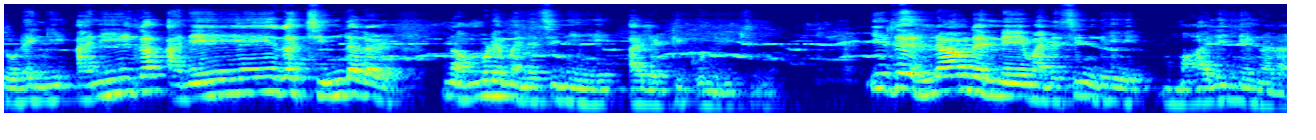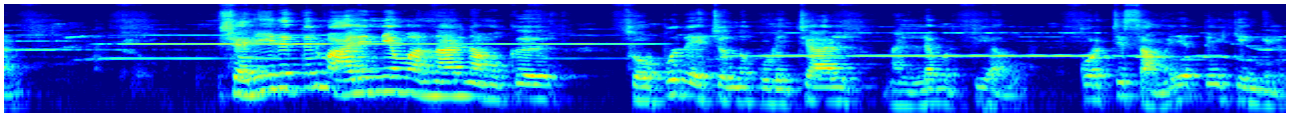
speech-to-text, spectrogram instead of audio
തുടങ്ങി അനേക അനേക ചിന്തകൾ നമ്മുടെ മനസ്സിനെ അലട്ടിക്കൊണ്ടിരിക്കുന്നു. ഇതെല്ലാം തന്നെ മനസ്സിന്റെ മാലിന്യങ്ങളാണ്. ശരീരത്തിൽ മാലിന്യം വന്നാൽ നമുക്ക് സോപ്പ് തേച്ചൊന്ന് കുളിച്ചാൽ നല്ല വൃത്തിയാകും. കുറച്ച് സമയത്തേക്കെങ്കിലും.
